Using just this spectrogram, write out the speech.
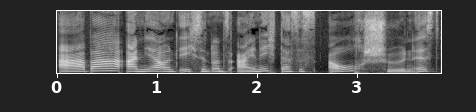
Aber Anja und ich sind uns einig, dass es auch schön ist,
